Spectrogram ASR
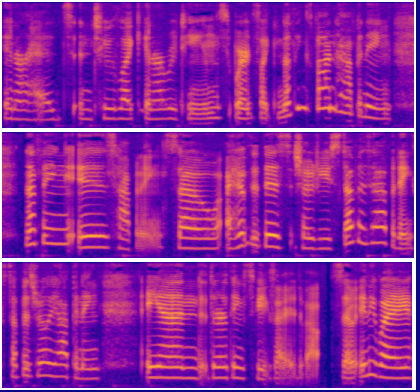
in our heads and too like in our routines where it's like nothing's fun happening. Nothing is happening. So I hope that this showed you stuff is happening. Stuff is really happening and there are things to be excited about. So anyway,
